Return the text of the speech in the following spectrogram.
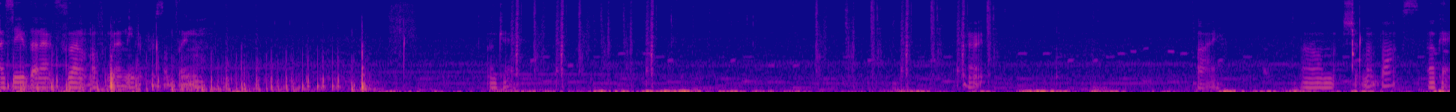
kind of save that axe because I don't know if I'm going to need it for something. Okay. Alright. Bye. Um, shipment box? Okay.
